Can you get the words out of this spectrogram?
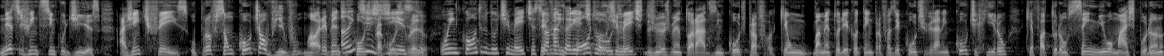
Nesses 25 dias, a gente fez o Profissão Coach ao vivo, maior evento de Antes coach para coach do Brasil. O encontro do Ultimate, a sua Teve mentoria o encontro do Ultimate dos meus mentorados em coach, pra, que é um, uma mentoria que eu tenho para fazer coach virarem coach hero, que faturam 100 mil ou mais por ano.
